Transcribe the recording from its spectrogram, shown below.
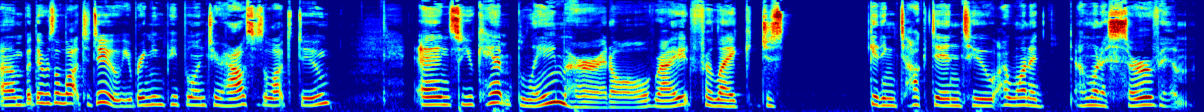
um, but there was a lot to do. You're bringing people into your house, there's a lot to do. And so you can't blame her at all, right? For like just getting tucked into, I want to, I want to serve him.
